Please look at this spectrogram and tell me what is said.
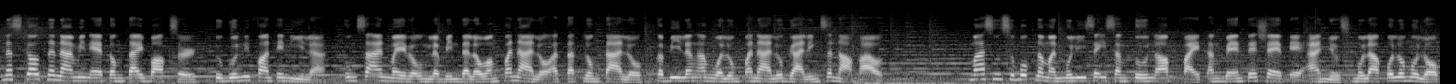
Na-scout na namin etong Thai boxer, tugon ni Fontenilla, kung saan mayroong labindalawang panalo at tatlong talo, kabilang ang walong panalo galing sa knockout. Masusubok naman muli sa isang tune-up fight ang 27 anyos mula Pulumulok,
